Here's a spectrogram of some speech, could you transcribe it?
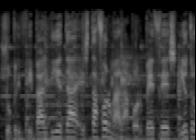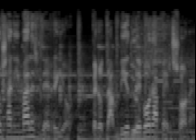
Su principal dieta está formada por peces y otros animales de río, pero también Dios. devora personas,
